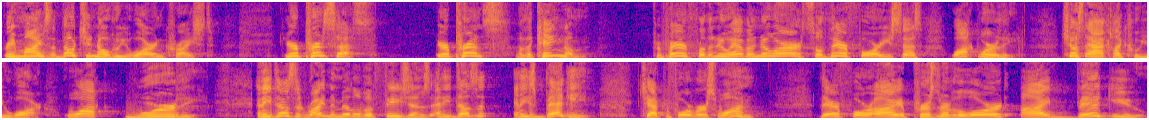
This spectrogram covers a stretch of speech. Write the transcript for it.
reminds them Don't you know who you are in Christ? You're a princess, you're a prince of the kingdom, prepared for the new heaven and new earth. So therefore, he says, Walk worthy. Just act like who you are. Walk worthy. And he does it right in the middle of Ephesians, and he does it, and he's begging. Chapter 4, verse 1. Therefore, I, a prisoner of the Lord, I beg you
